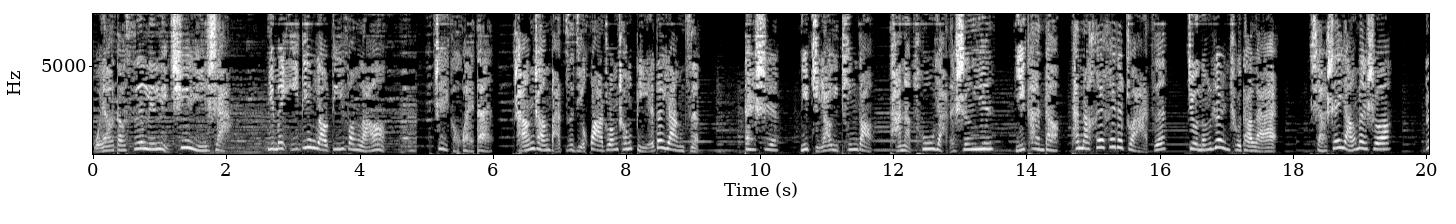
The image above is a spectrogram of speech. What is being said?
我要到森林里去一下，你们一定要提防狼。这个坏蛋常常把自己化妆成别的样子，但是……”你只要一听到它那粗哑的声音，一看到它那黑黑的爪子，就能认出它来。小山羊们说：“嗯，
